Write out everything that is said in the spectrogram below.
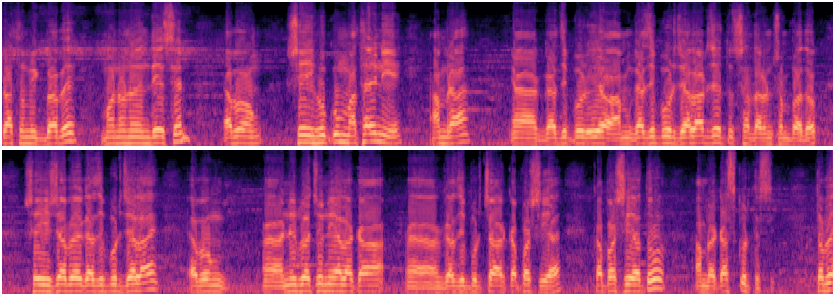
প্রাথমিকভাবে মনোনয়ন দিয়েছেন এবং সেই হুকুম মাথায় নিয়ে আমরা গাজীপুর ইয়ে, গাজীপুর জেলার যেহেতু সাধারণ সম্পাদক সেই হিসাবে গাজীপুর জেলায় এবং নির্বাচনী এলাকা গাজীপুর চার কাপাসিয়া কাপাসিয়াতেও আমরা কাজ করতেছি। তবে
